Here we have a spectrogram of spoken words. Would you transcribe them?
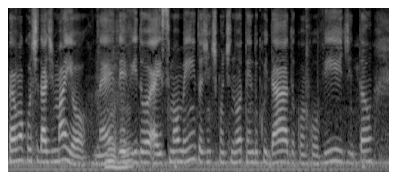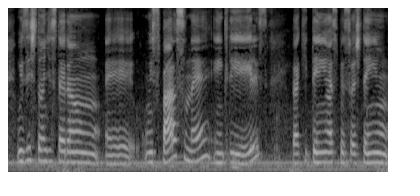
para uma quantidade maior, né? Uhum. Devido a esse momento, a gente continua tendo cuidado com a Covid, então os estandes terão é, um espaço, né, entre eles, para que tenham, as pessoas tenham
